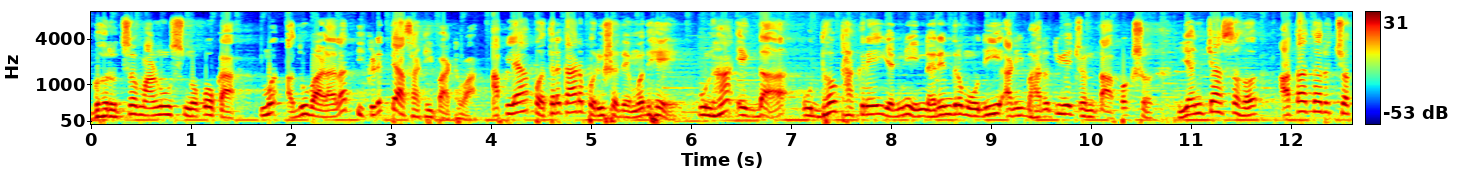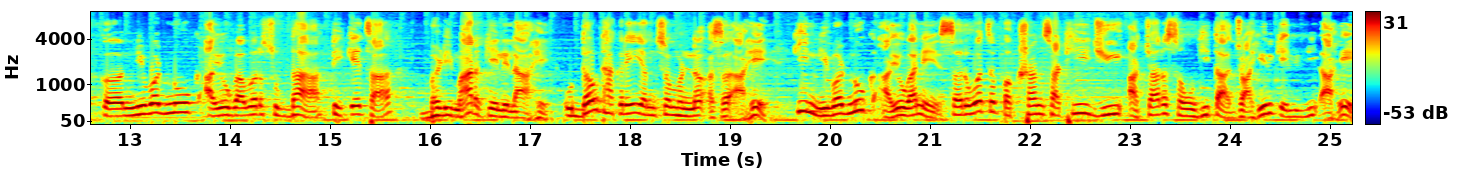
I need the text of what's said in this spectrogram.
घरचं माणूस नको का? मग आदू बाळाला तिकडे त्यासाठी पाठवा. आपल्या पत्रकार परिषदेमध्ये पुन्हा एकदा उद्धव ठाकरे यांनी नरेंद्र मोदी आणि भारतीय जनता पक्ष यांच्यासह आता तर चक्क निवडणूक आयोगावर सुद्धा टीकेचा भडीमार केलेला आहे. उद्धव ठाकरे यांचं म्हणणं असं आहे की निवडणूक आयोगाने सर्वच पक्षांसाठी जी आचारसंहिता जाहीर केलेली आहे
